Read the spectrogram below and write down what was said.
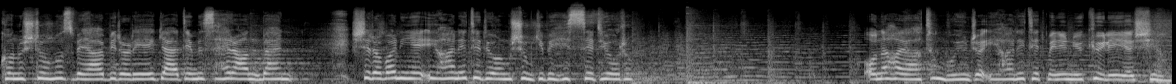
Konuştuğumuz veya bir araya geldiğimiz her an ben Şiravani'ye ihanet ediyormuşum gibi hissediyorum. Ona hayatım boyunca ihanet etmenin yüküyle yaşayamam.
